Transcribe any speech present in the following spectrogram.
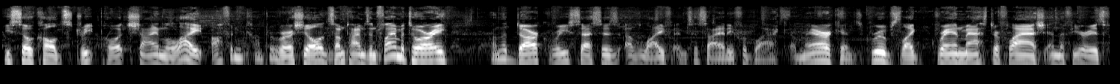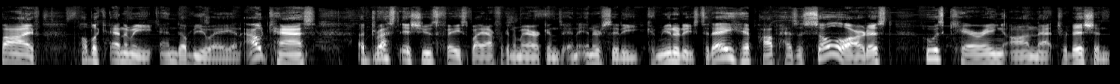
These so called street poets shine light, often controversial and sometimes inflammatory, on the dark recesses of life and society for black Americans. Groups like Grandmaster Flash and the Furious Five, Public Enemy, NWA, and Outkast addressed issues faced by African Americans and inner city communities. Today, hip hop has a solo artist who is carrying on that tradition,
